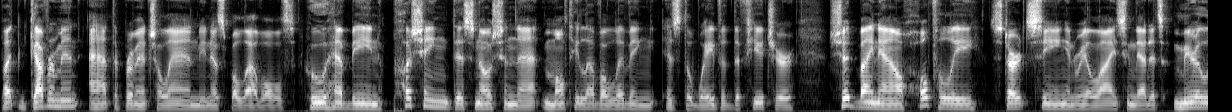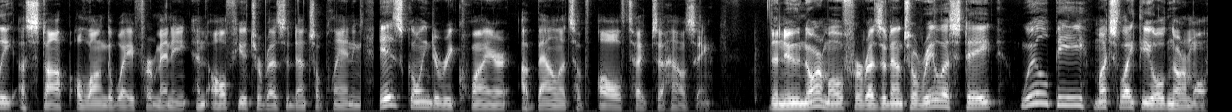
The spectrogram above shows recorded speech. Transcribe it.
but government at the provincial and municipal levels, who have been pushing this notion that multi level living is the wave of the future, should by now hopefully start seeing and realizing that it's merely a stop along the way for many, and all future residential planning is going to require a balance of all types of housing. The new normal for residential real estate will be much like the old normal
